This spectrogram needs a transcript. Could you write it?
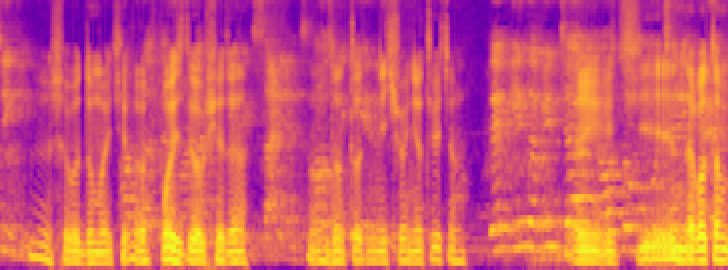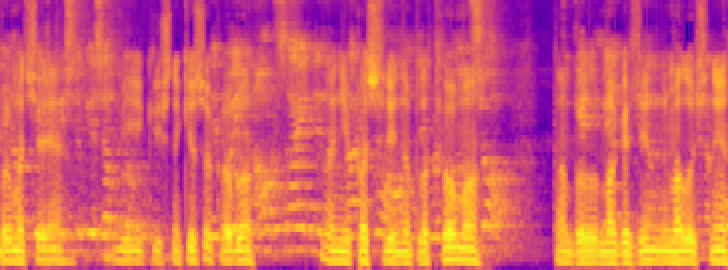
Thinking? Что вы думаете, в поезде вообще-то? Silence. Ну, тот ничего не ответил. И эти народ там Брамачаря и Кришна Кеша Прабhu, они пошли на платформу, там был магазин молочный,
